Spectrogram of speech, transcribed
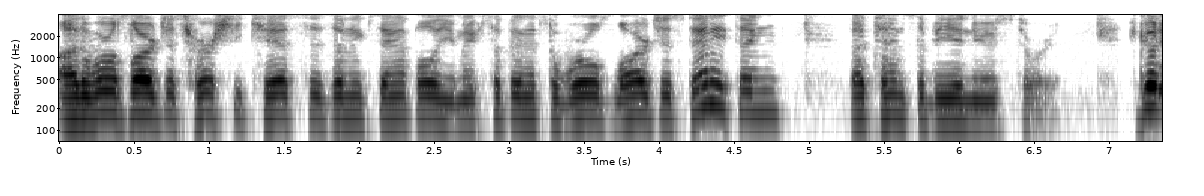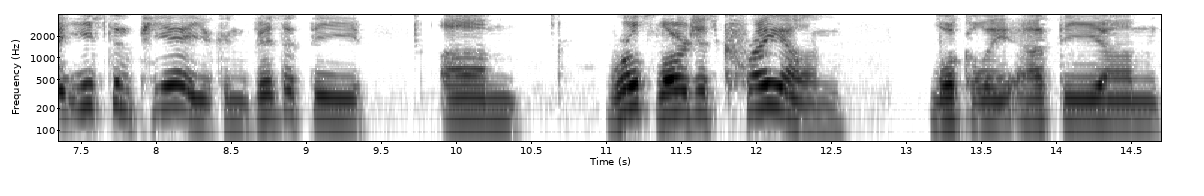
Uh, the world's largest Hershey Kiss is an example. You make something that's the world's largest anything, that tends to be a news story. If you go to Easton, PA, you can visit the um, world's largest crayon locally at the um,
